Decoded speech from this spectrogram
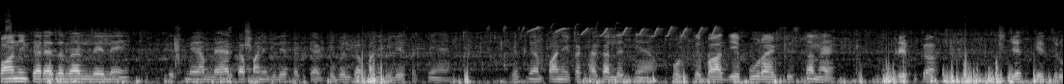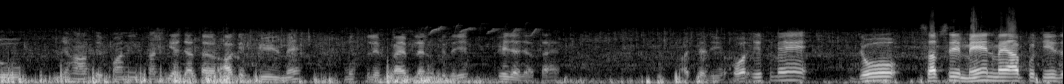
पानी का रेजरवर ले लें। इसमें हम नहर का पानी भी ले सकते हैं ट्यूबवेल का पानी भी ले सकते हैं। इसमें हम पानी इकट्ठा कर लेते हैं। उसके बाद ये पूरा एक सिस्टम है ड्रिप का, जिसके थ्रू यहाँ से पानी सक किया जाता है और आगे फ़ील्ड में मुख्तलिफ़ पाइप लाइनों के ज़रिए भेजा जाता है। अच्छा जी, और इसमें जो सबसे मेन मैं आपको चीज़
